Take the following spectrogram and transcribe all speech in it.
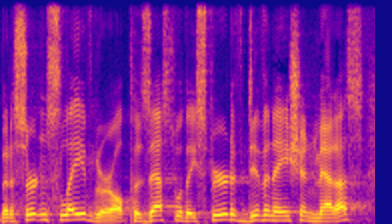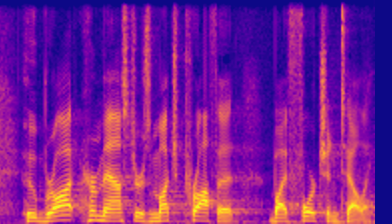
that a certain slave girl, possessed with a spirit of divination, met us, who brought her masters much profit by fortune telling.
